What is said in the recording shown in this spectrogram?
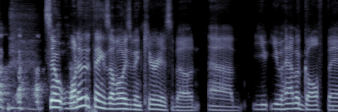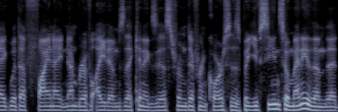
so one of the things I've always been curious about, uh, you you have a golf bag with a finite number of items that can exist from different courses, but you've seen so many of them that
